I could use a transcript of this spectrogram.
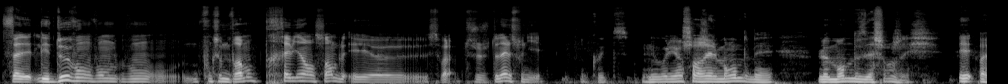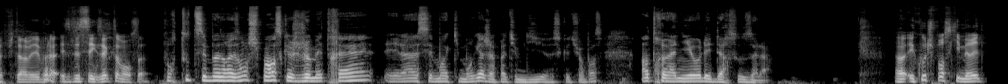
ça, les deux vont, vont, vont fonctionnent vraiment très bien ensemble et euh, voilà, je, je tenais à le souligner. Écoute, nous voulions changer le monde, mais le monde nous a changé. Et ouais, putain, mais voilà, c'est exactement ça. Pour toutes ces bonnes raisons, je pense que je mettrais, et là c'est moi qui m'engage, après tu me dis euh, ce que tu en penses, entre Agnol et Dersouzala. Écoute, je pense qu'il mérite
